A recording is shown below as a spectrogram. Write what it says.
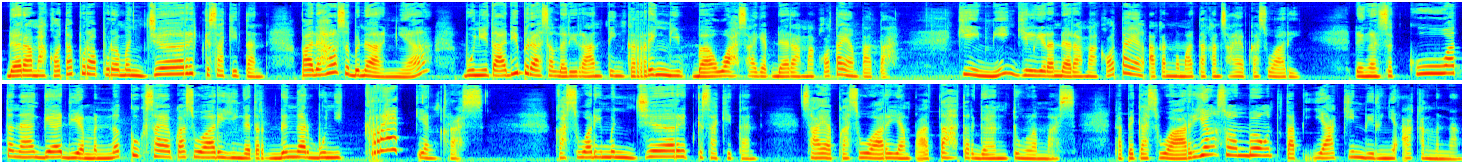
Darah mahkota pura-pura menjerit kesakitan. Padahal sebenarnya bunyi tadi berasal dari ranting kering di bawah sayap darah mahkota yang patah. Kini giliran darah mahkota yang akan mematahkan sayap Kaswari. Dengan sekuat tenaga dia menekuk sayap Kaswari hingga terdengar bunyi krek yang keras. Kaswari menjerit kesakitan. Sayap Kaswari yang patah tergantung lemas. Tapi Kaswari yang sombong tetap yakin dirinya akan menang.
